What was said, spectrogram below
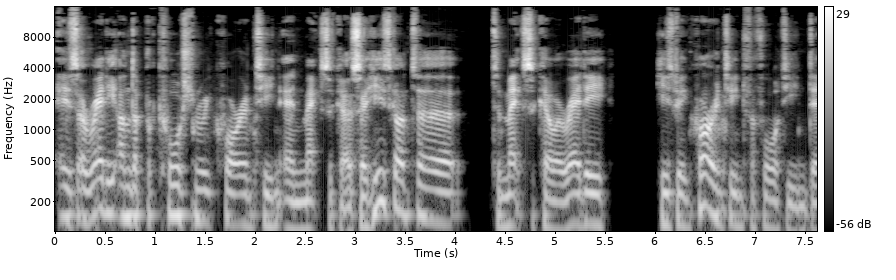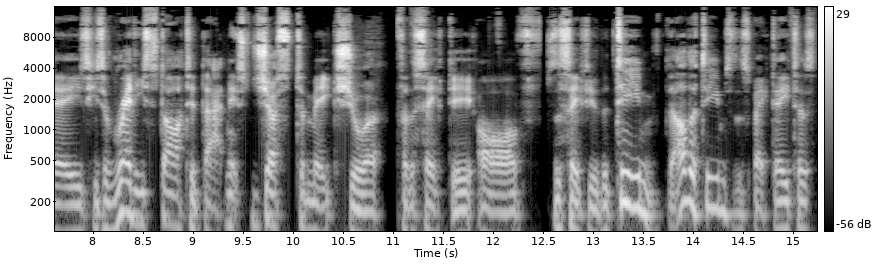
is already under precautionary quarantine in Mexico. So he's gone to, to Mexico already. He's been quarantined for 14 days. He's already started that, and it's just to make sure for the safety of the safety of the team, the other teams, the spectators.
